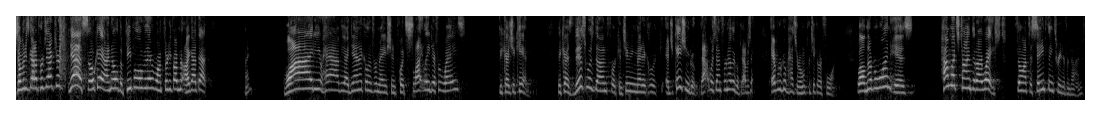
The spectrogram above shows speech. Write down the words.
somebody's got a projector, yes, okay, I know the people over there want 35 mil. I got that. Why do you have the identical information put slightly different ways? Because you can. Because this was done for continuing medical education group. That was done for another group. That was every group has their own particular form. Well, number one is how much time did I waste filling out the same thing three different times?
